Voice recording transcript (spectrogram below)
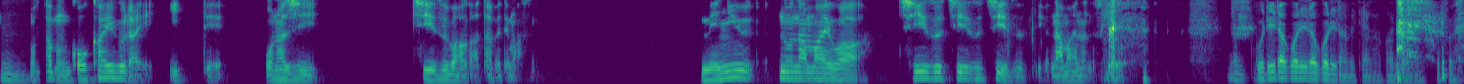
うんも。う多分5回ぐらい行って、同じチーズバーガー食べてますね。メニューの名前は、チーズチーズチーズっていう名前なんですけど、ゴリラゴリラゴリラみたいな感じなんですけど、そ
